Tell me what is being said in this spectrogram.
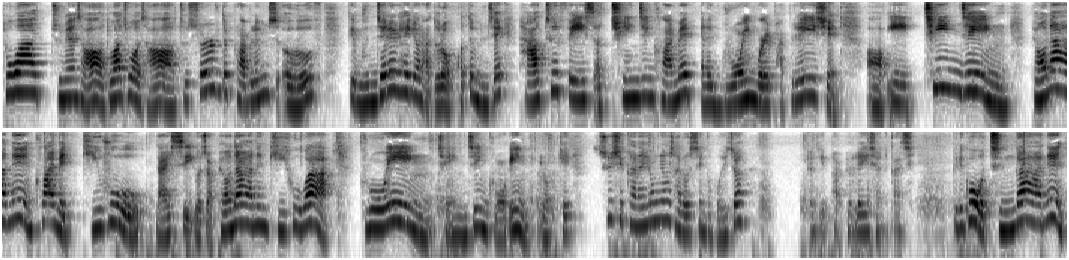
도와주면서 도와주어서 to solve the problems of 그 문제를 해결하도록 어떤 문제? How to face a changing climate and a growing world population. 어, 이 changing 변화하는 climate 기후 날씨 이거죠. 변화하는 기후와 growing, changing, growing 이렇게 수식하는 형용사로 쓰인 거 보이죠? 여기 population까지. 그리고 증가하는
